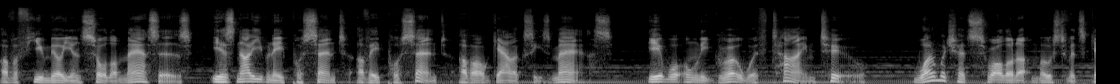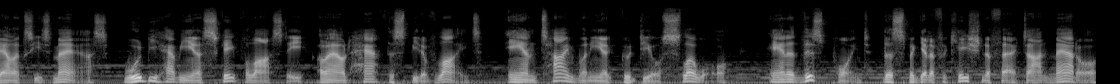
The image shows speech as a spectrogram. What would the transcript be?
of a few million solar masses is not even a percent of a percent of our galaxy's mass. It will only grow with time, too. One which had swallowed up most of its galaxy's mass would be having an escape velocity around half the speed of light, and time running a good deal slower. And at this point, the spaghettification effect on matter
